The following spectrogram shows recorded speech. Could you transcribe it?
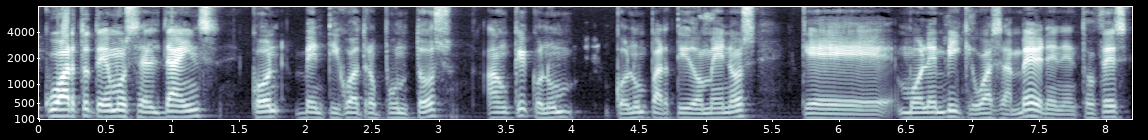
cuarto tenemos el Dines con 24 puntos, aunque con un, con un partido menos que Molenbeek y Wasland Beveren. Entonces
